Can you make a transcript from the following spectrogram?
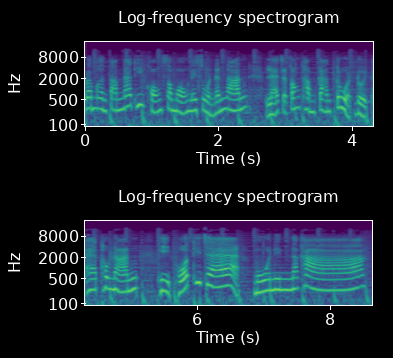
ประเมินตามหน้าที่ของสมองในส่วนนั้นๆ และจะต้องทำการตรวจโดยแพทย์เท่านั้น ที่โพสต์ที่แชร์ มูนิมนะคะ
